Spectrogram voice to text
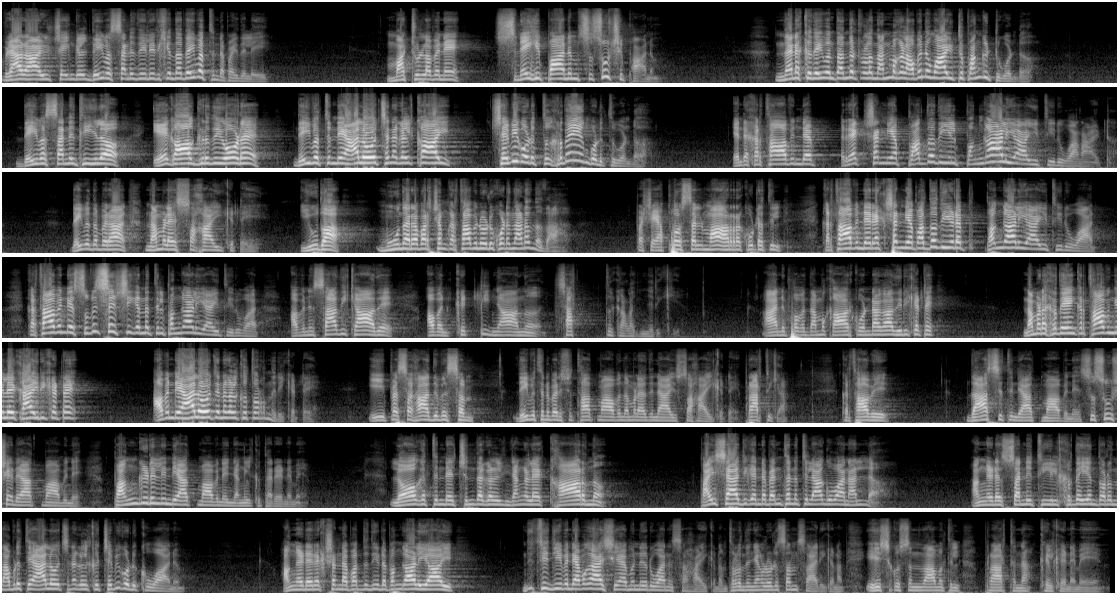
വ്യാഴാഴ്ചയെങ്കിൽ ദൈവസന്നിധിയിലിരിക്കുന്ന ദൈവത്തിന്റെ പൈതലേ മറ്റുള്ളവനെ സ്നേഹിപ്പാനും ശുശ്രൂഷിപ്പാനും നിനക്ക് ദൈവം തന്നിട്ടുള്ള നന്മകൾ അവനുമായിട്ട് പങ്കിട്ടുകൊണ്ട് ദൈവസന്നിധിയിൽ ഏകാഗ്രതയോടെ ദൈവത്തിന്റെ ആലോചനകൾക്കായി ചെവി കൊടുത്ത് ഹൃദയം കൊടുത്തുകൊണ്ട് എന്റെ കർത്താവിന്റെ രക്ഷണ്യ പദ്ധതിയിൽ പങ്കാളിയായി തീരുവാനായിട്ട്. ദൈവം വരാൻ നമ്മളെ സഹായിക്കട്ടെ. യൂത മൂന്നര വർഷം കർത്താവിനോട് കൂടെ നടന്നതാ. പക്ഷേ അപ്പോസൽമാരുടെ കൂട്ടത്തിൽ കർത്താവിന്റെ രക്ഷണ്യ പദ്ധതിയുടെ പങ്കാളിയായി തീരുവാൻ കർത്താവിന്റെ സുവിശേഷീകരണത്തിൽ പങ്കാളിയായി തീരുവാൻ അവന് സാധിക്കാതെ അവൻ കെട്ടിഞ്ഞാന്ന് ചത്ത് കളഞ്ഞിരിക്കുക ആ അനുഭവം നമുക്ക് ആർക്കും ഉണ്ടാകാതിരിക്കട്ടെ. നമ്മുടെ ഹൃദയം കർത്താവിങ്കിലേക്കായിരിക്കട്ടെ അവന്റെ ആലോചനകൾക്ക് തുറന്നിരിക്കട്ടെ. ഈ പെസഹാ ദിവസം ദൈവത്തിന്റെ പരിശുദ്ധാത്മാവ് നമ്മളെ അതിനായി സഹായിക്കട്ടെ. പ്രാർത്ഥിക്കാം. കർത്താവെ ദാസ്യത്തിന്റെ ആത്മാവിനെ ശുശ്രൂഷയുടെ ആത്മാവിനെ പങ്കിടലിന്റെ ആത്മാവിനെ ഞങ്ങൾക്ക് തരണമേ. ലോകത്തിന്റെ ചിന്തകൾ ഞങ്ങളെ കാർന്ന് പൈശാചികന്റെ ബന്ധനത്തിലാകുവാനല്ല. അങ്ങയുടെ സന്നിധിയിൽ ഹൃദയം തുറന്ന് അവിടുത്തെ ആലോചനകൾക്ക് ചെവി കൊടുക്കുവാനും അങ്ങയുടെ രക്ഷണ പദ്ധതിയുടെ പങ്കാളിയായി നിത്യജീവന്റെ അവകാശിയായി മുന്നേറുവാനും സഹായിക്കണം. തുടർന്ന് ഞങ്ങളോട് സംസാരിക്കണം. യേശുക്രിസ്തു നാമത്തിൽ പ്രാർത്ഥന കേൾക്കണമേ.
